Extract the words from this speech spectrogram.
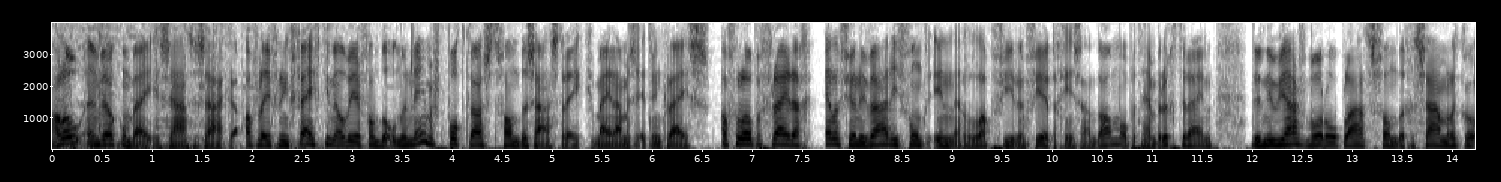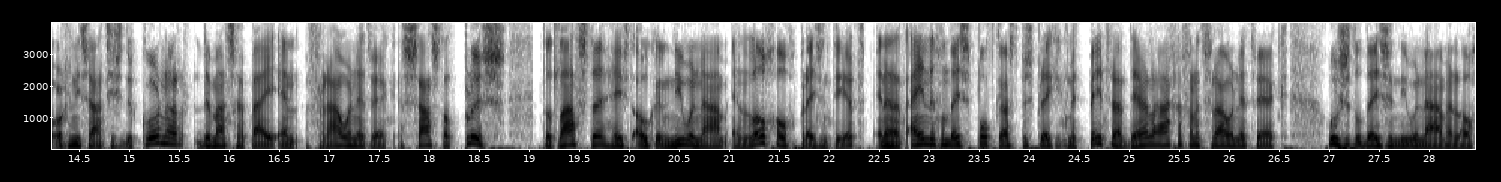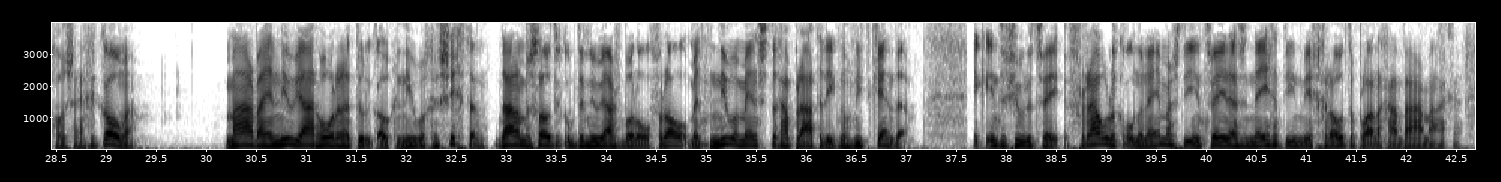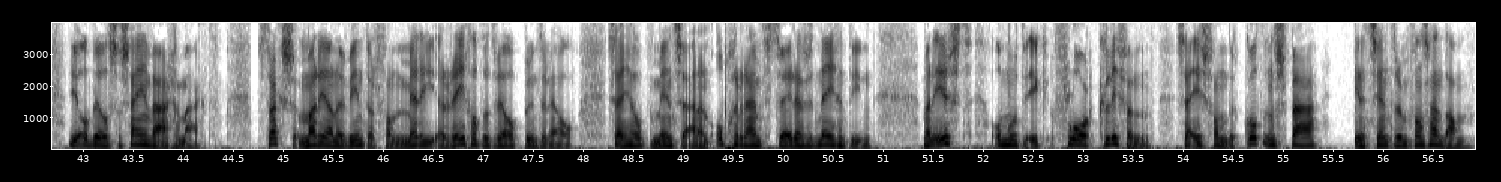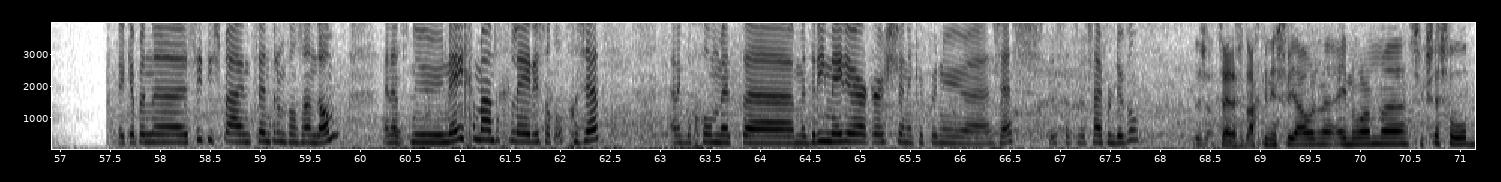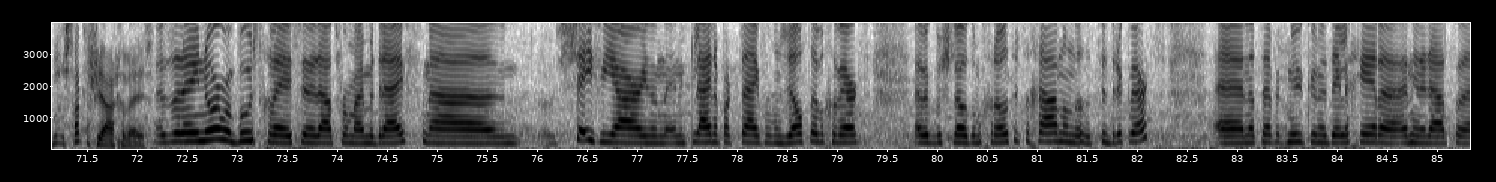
Hallo en welkom bij Zaanse Zaken, aflevering 15 alweer van de ondernemerspodcast van de Zaanstreek. Mijn naam is Edwin Kleijs. Afgelopen vrijdag 11 januari vond in Lab 44 in Zaandam op het Hembrugterrein de nieuwjaarsborrel plaats van de gezamenlijke organisaties De Corner, de Maatschappij en Vrouwennetwerk Zaanstad Plus. Dat laatste heeft ook een nieuwe naam en logo gepresenteerd. En aan het einde van deze podcast bespreek ik met Petra Derlage van het Vrouwennetwerk hoe ze tot deze nieuwe naam en logo zijn gekomen. Maar bij een nieuw jaar horen natuurlijk ook nieuwe gezichten. Daarom besloot ik op de nieuwjaarsborrel vooral met nieuwe mensen te gaan praten die ik nog niet kende. Ik interviewde twee vrouwelijke ondernemers die in 2019 weer grote plannen gaan waarmaken, die al deels zijn waargemaakt. Straks Marianne Winter van merryregelthetwel.nl. Zij helpt mensen aan een opgeruimd 2019. Maar eerst ontmoette ik Floor Cliffen. Zij is van de Cotton Spa in het centrum van Zaandam. Ik heb een uh, city spa in het centrum van Zaandam. En dat is nu negen maanden geleden is dat opgezet. En ik begon met, uh, met drie medewerkers en ik heb er nu uh, zes. Dus dat zijn verdubbeld. Dus 2018 is voor jou een enorm succesvol startersjaar geweest. Het is een enorme boost geweest inderdaad voor mijn bedrijf. Na zeven jaar in een, een, kleine praktijk voor mezelf te hebben gewerkt, heb ik besloten om groter te gaan omdat het te druk werd. En dat heb ik nu kunnen delegeren en inderdaad uh,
